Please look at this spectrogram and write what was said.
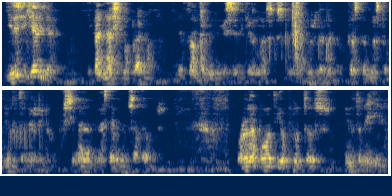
Γυρίζει χέρια και κάνει άσχημα πράγματα. Γι' αυτό, αν θα δείτε και εσεί δικέ μα που λέμε, δώστε μας τον πλούτο των Ελλήνων, που σήμερα δυναστεύεται τους ανθρώπους. Μπορώ να πω ότι ο πλούτο είναι τον Ελλήνων.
